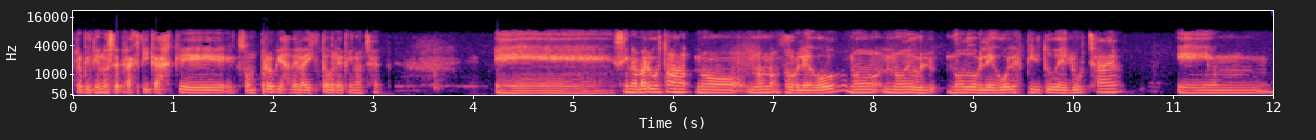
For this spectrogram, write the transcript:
repitiéndose prácticas que son propias de la dictadura de Pinochet. Eh, sin embargo, esto no, nos doblegó, no, no, doblegó el espíritu de lucha, em,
